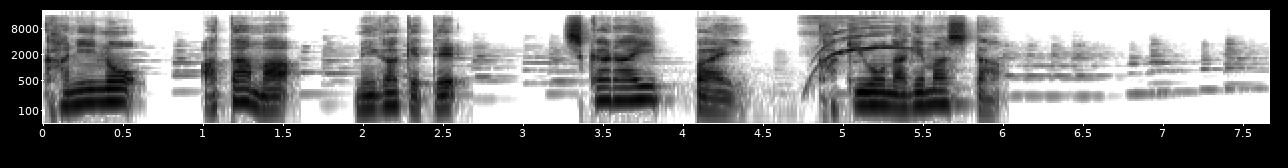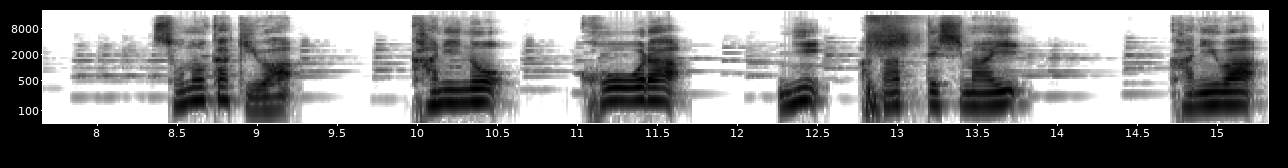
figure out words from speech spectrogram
カニの頭めがけて力いっぱい柿を投げました。その柿はカニの甲羅に当たってしまい、カニは、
